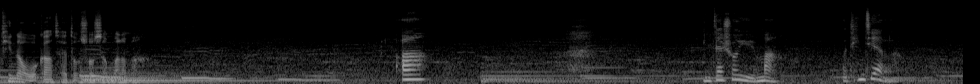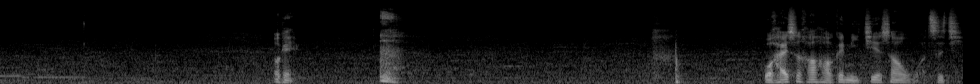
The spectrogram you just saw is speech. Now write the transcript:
听到我刚才都说什么了吗？啊？你在说鱼吗？我听见了。OK，我还是好好跟你介绍我自己。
